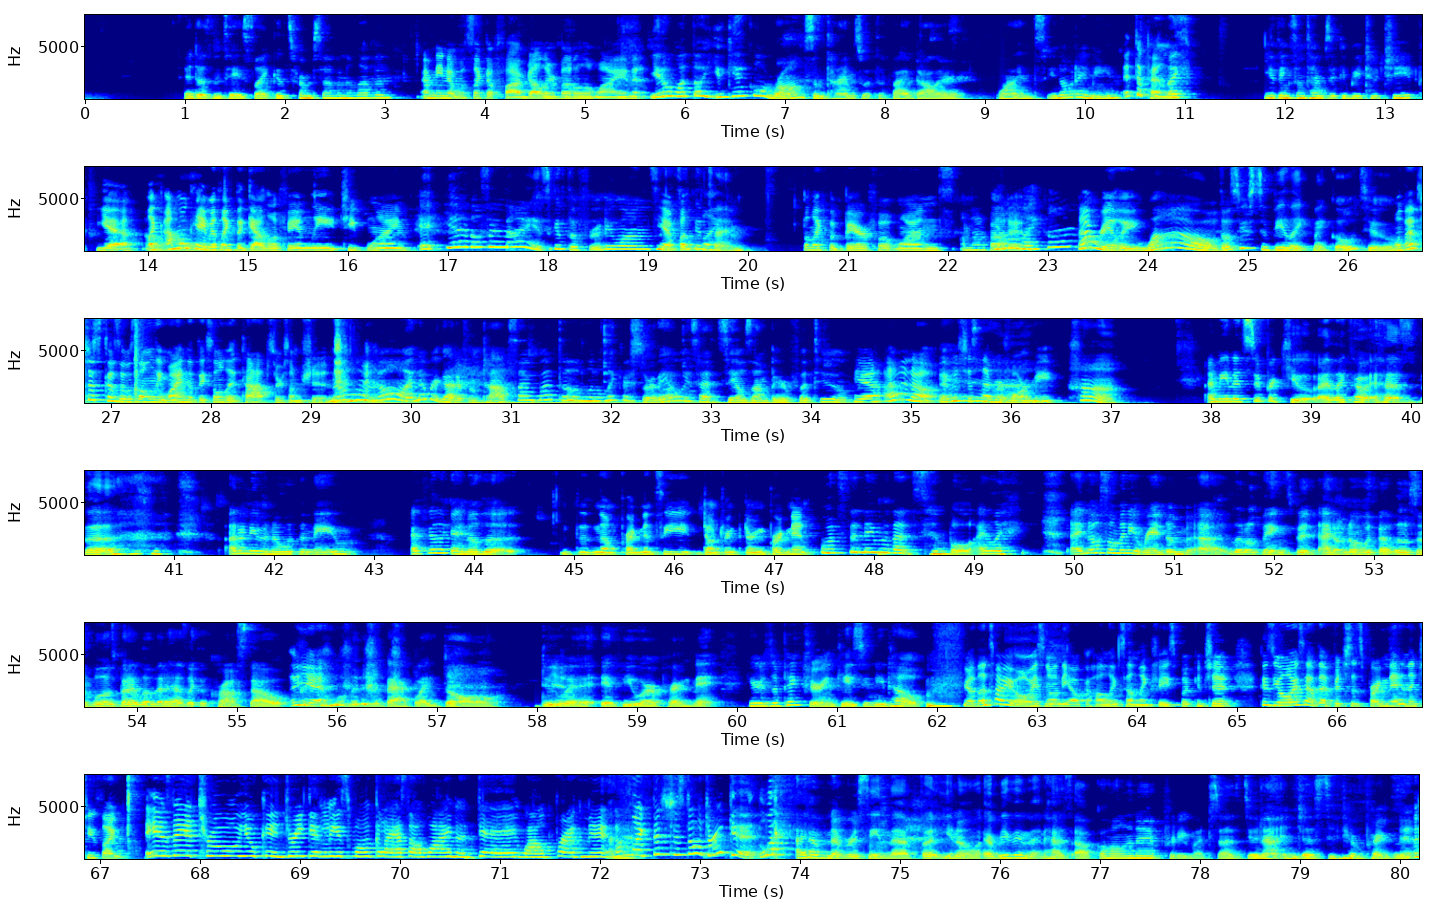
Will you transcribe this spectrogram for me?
it doesn't taste like it's from 7-Eleven. I mean, it was like a $5 bottle of wine. You know what though? You can't go wrong sometimes with the five dollar wines. You know what I mean? It depends. Like you think sometimes it could be too cheap? yeah. Like, I'm Oh. okay um, with like the Gallo family cheap wine, It, yeah, those are nice. Get the fruity ones. Yeah, it's a good like, time. But like the barefoot ones, I'm not about it. You don't it. like them? not really. Wow, those used to be like my go-to. Well, that's just because it was the only wine that they sold at Tops or some shit. no, no, I never got it from Tops. I went to the little liquor store. They always had sales on barefoot too. yeah, I don't know. It was just never for me. Huh. I mean, it's super cute. I like how it has the. I don't even know what the name. I feel like I know the The no pregnancy, don't drink during pregnant. What's the name of that symbol? I like. I know so many random uh, little things, but I don't know what that little symbol is. But I love that it has like a crossed out Yeah. woman in the back. Like, don't do Yeah. it if you are pregnant. Here's a picture in case you need help. Yeah, that's how you always know the alcoholics on like Facebook and shit. Because you always have that bitch that's pregnant, and then she's like, "Is it true you can drink at least one glass of wine a day while pregnant?" And I'm like, "Bitch, just don't drink it." I have never seen that, but you know, everything that has alcohol in it pretty much says do not ingest if you're pregnant.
